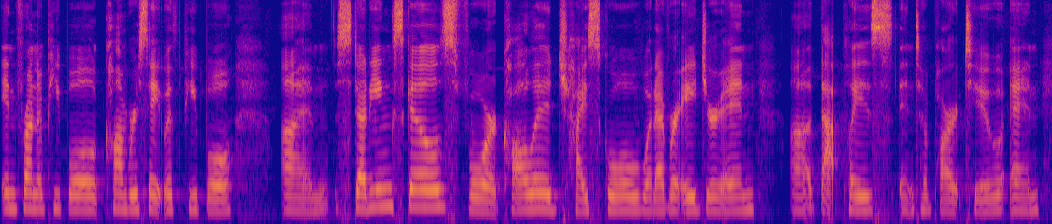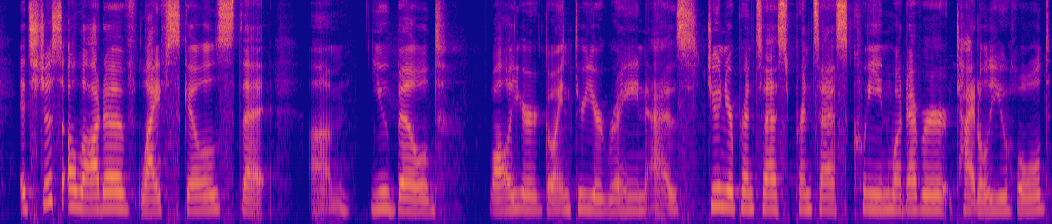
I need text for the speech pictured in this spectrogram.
in front of people, conversate with people. Um, studying skills for college, high school, whatever age you're in, uh, that plays into part too. And it's just a lot of life skills that um, you build while you're going through your reign as junior princess, princess, queen, whatever title you hold.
